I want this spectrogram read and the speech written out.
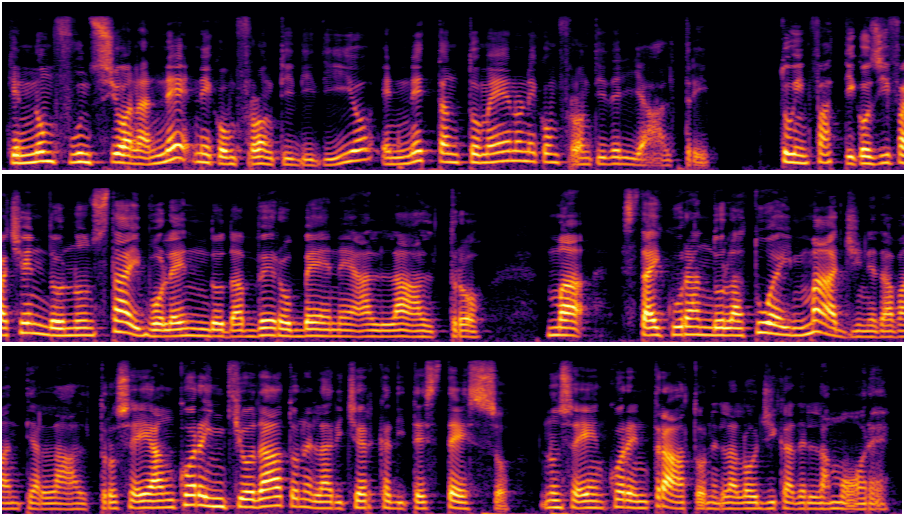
che non funziona né nei confronti di Dio e né tantomeno nei confronti degli altri. Tu infatti così facendo non stai volendo davvero bene all'altro, ma stai curando la tua immagine davanti all'altro, sei ancora inchiodato nella ricerca di te stesso, non sei ancora entrato nella logica dell'amore.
